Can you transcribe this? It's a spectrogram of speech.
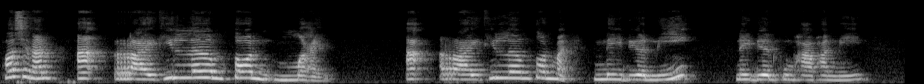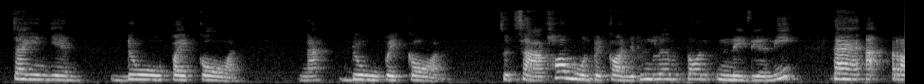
เพราะฉะนั้นอะไรที่เริ่มต้นใหม่ อะไรที่เริ่มต้นใหม่ ในเดือนนี้ ในเดือนกุมภาพันธ์นี้ ใจเย็นๆดูไปก่อน นะดูไปก่อน ศึกษาข้อมูลไปก่อนอย่าเพิ่งเริ่มต้นในเดือนนี้ แต่อะไร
